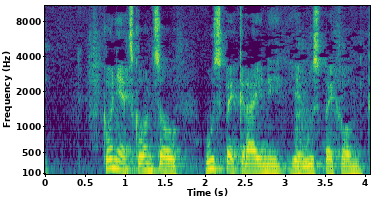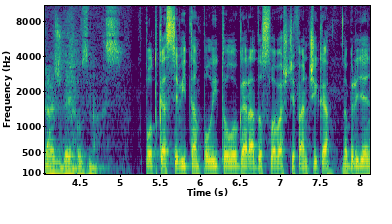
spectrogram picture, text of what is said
Koniec koncov, úspech krajiny je úspechom každého z nás. V podcaste vítam politologa Radoslava Štefančika. Dobrý deň.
